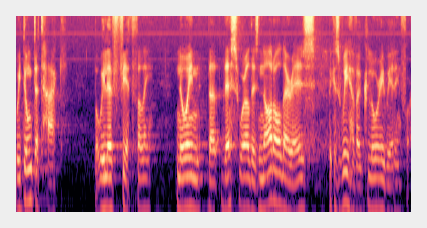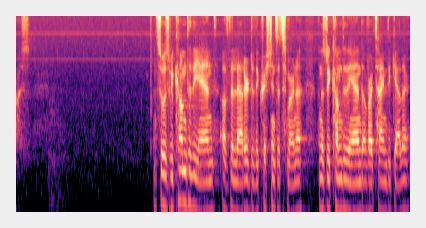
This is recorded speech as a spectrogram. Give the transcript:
we don't attack, but we live faithfully, knowing that this world is not all there is because we have a glory waiting for us. And so, as we come to the end of the letter to the Christians at Smyrna, and as we come to the end of our time together,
